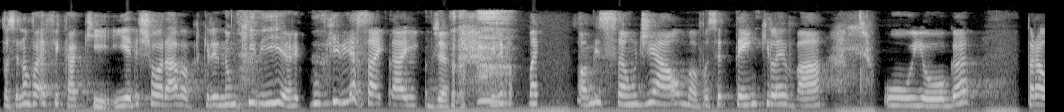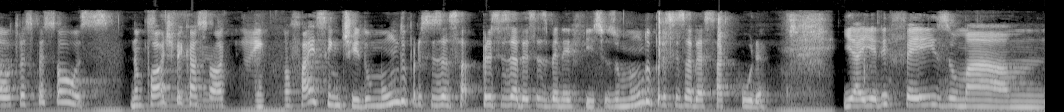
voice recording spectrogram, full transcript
você não vai ficar aqui. E ele chorava porque ele não queria, ele não queria sair da Índia. Ele falou, mas é uma missão de alma, você tem que levar o yoga para outras pessoas. Não pode Sim, ficar só aqui, não faz sentido. O mundo precisa, precisa desses benefícios, o mundo precisa dessa cura. E aí ele fez uma,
